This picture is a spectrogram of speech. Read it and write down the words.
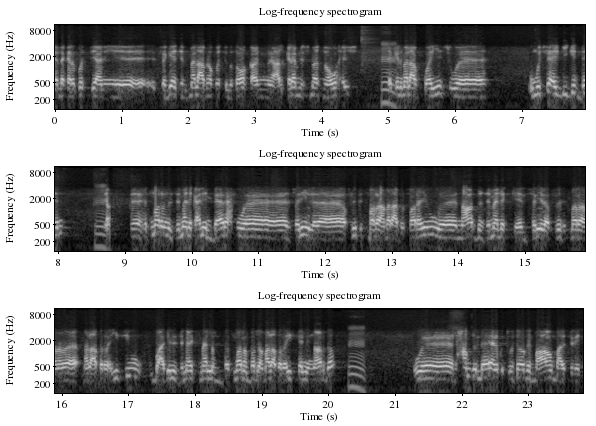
قال لك أنا كنت يعني آه، اتفاجئت بالملعب أنا كنت متوقع إن على الكلام اللي سمعته إن هو وحش. لكن الملعب كويس و... ومتفائل بيه جدا. آه، اتمرن الزمالك عليه امبارح والفريق الافريقي اتمرن على الملعب الفرعي والنهارده الزمالك الفريق الافريقي اتمرن على الملعب الرئيسي وبعدين الزمالك اتمرن برضه على الملعب الرئيسي تاني النهارده. والحمد لله يعني كنت متواجد معاهم مع الفريق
